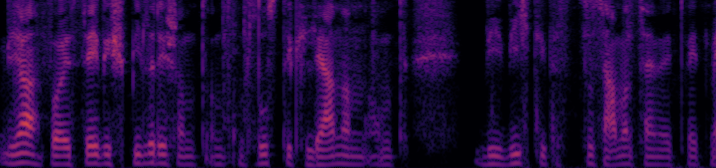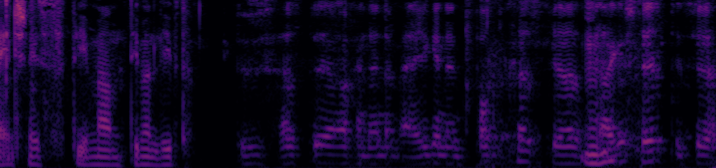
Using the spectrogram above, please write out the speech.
ja, wo ich sehe, wie spielerisch und, und, und lustig lernen und wie wichtig das Zusammensein mit, mit Menschen ist, die man, die man liebt. Das hast du ja auch in einem eigenen Podcast ja mhm. dargestellt, das ist ja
